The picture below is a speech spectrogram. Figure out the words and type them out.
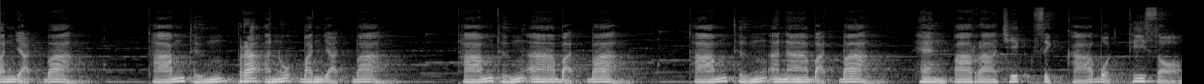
บัญญัติบ้าง ถามถึงพระอนุบัญญัติบ้าง ถามถึงอาบัตบ้าง ถามถึงอนาบัตบ้าง แห่งปาราชิกสิกขาบทที่สอง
